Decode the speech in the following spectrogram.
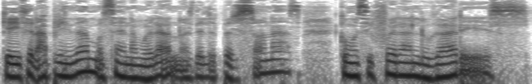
Que dicen, aprendamos a enamorarnos de las personas como si fueran lugares.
